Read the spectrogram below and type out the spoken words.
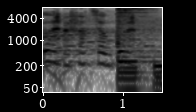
good, I felt so good.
